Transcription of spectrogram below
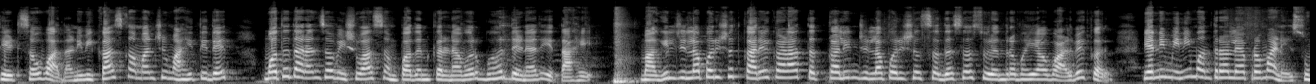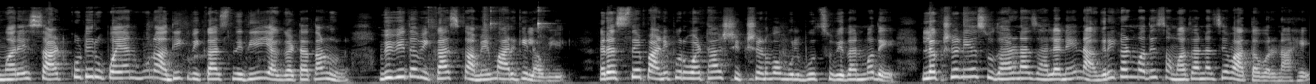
थेट संवाद आणि विकास कामांची माहिती देत मतदारांचा विश्वास संपादन करण्यावर भर देण्यात येत आहे. मागील जिल्हा परिषद कार्यकाळात तत्कालीन जिल्हा परिषद सदस्य सुरेंद्र भैया वाळवेकर यांनी मिनी मंत्रालयाप्रमाणे सुमारे साठ कोटी रुपयांहून अधिक विकास निधी या गटात आणून विविध विकास कामे मार्गी लावली. रस्ते पाणीपुरवठा शिक्षण व मूलभूत सुविधांमध्ये लक्षणीय सुधारणा झाल्याने नागरिकांमध्ये समाधानाचे वातावरण आहे.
